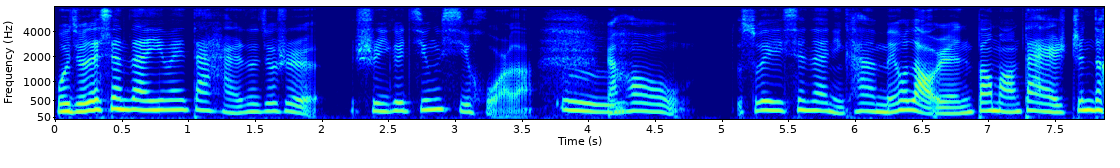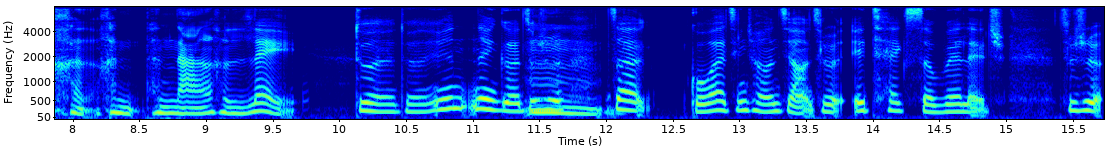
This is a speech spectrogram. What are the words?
我觉得现在因为带孩子就是是一个精细活了，嗯，然后所以现在你看没有老人帮忙带，真的很很很难很累。对对，因为那个就是在国外经常讲，就是 it takes a village，就是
